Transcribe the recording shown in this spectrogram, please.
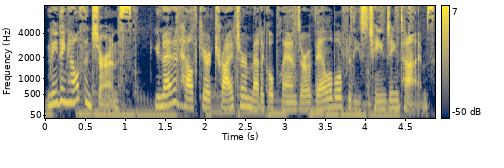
Needing health insurance. United Healthcare Tri Term Medical Plans are available for these changing times.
